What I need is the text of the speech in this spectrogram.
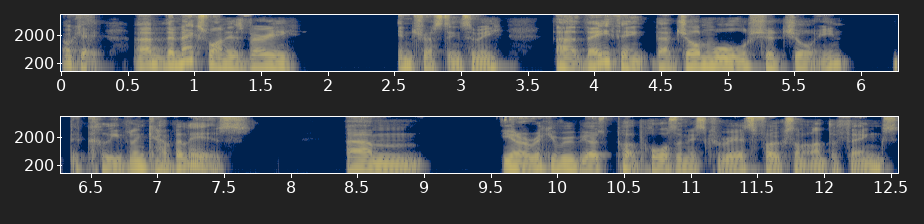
Okay. Um, the next one is very interesting to me. Uh, they think that John Wall should join the Cleveland Cavaliers. Um, you know, Ricky Rubio's put a pause on his career to focus on other things.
